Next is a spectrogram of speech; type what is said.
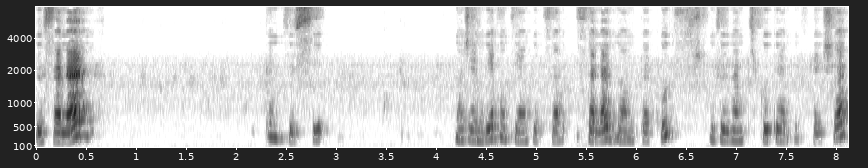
de salade. Comme ceci. Moi, j'aime bien quand il y a un peu de salade dans le tacos. Je trouve que ça a un petit côté un peu fraîcheur.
